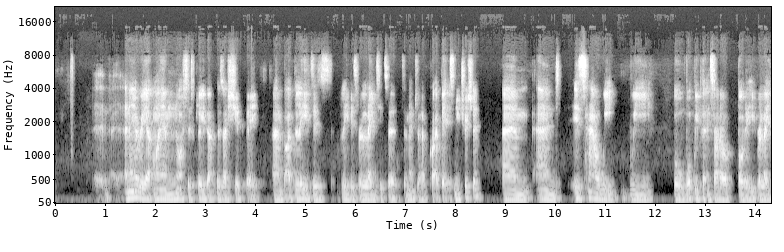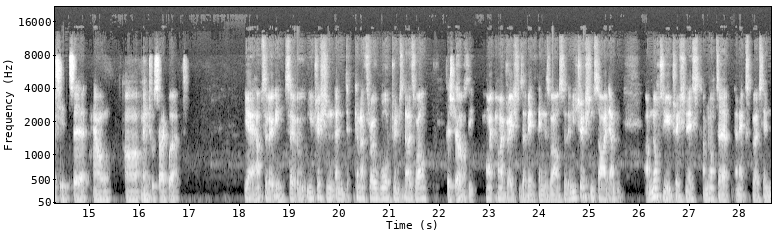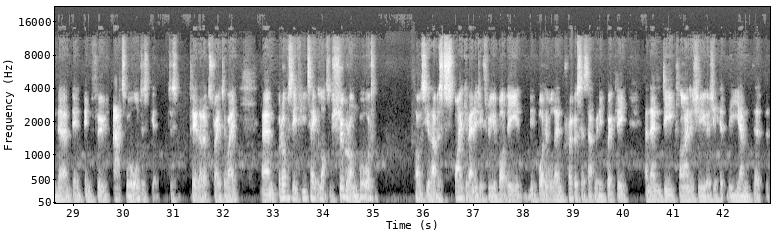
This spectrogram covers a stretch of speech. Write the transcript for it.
an area I am not as clued up as I should be, um, but I believe is believe is related to, to mental health quite a bit. It's nutrition, um, and is how we we or what we put inside our body related to how our mental side works. Yeah, absolutely. So nutrition, and can I throw water into that as well? For sure. Obviously, hydration is a big thing as well. So the nutrition side, I'm, I'm not a nutritionist. I'm not a, an expert in, uh, in in food at all. Just get just clear that up straight away. Um, but obviously, if you take lots of sugar on board, obviously you'll have a spike of energy through your body. The body will then process that really quickly, and then decline as you as you hit the um the, the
